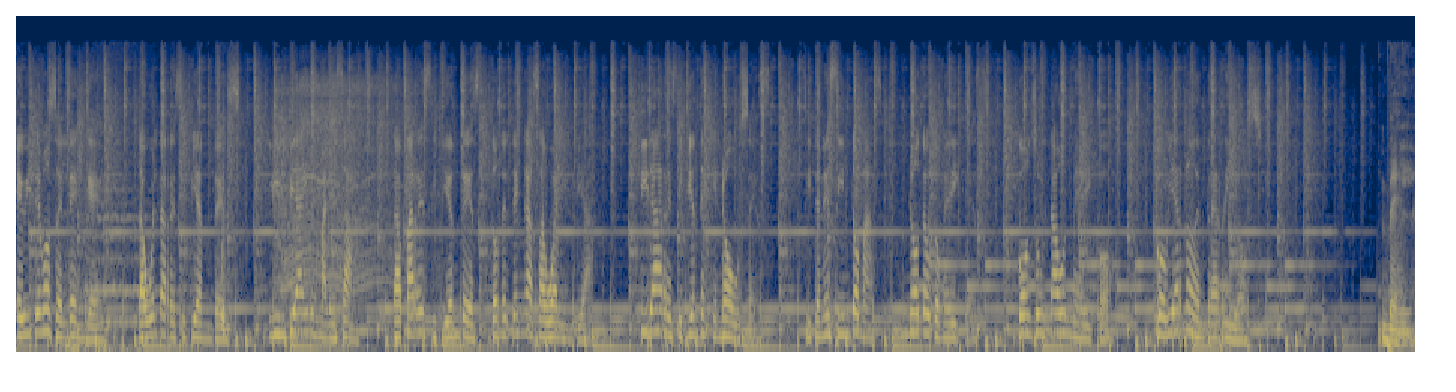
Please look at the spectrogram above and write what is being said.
Evitemos el dengue. Da vuelta a recipientes. Limpia y desmalezá. Tapa recipientes donde tengas agua limpia. Tira recipientes que no uses. Si tenés síntomas, no te automediques. Consulta a un médico. Gobierno de Entre Ríos. Bell,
